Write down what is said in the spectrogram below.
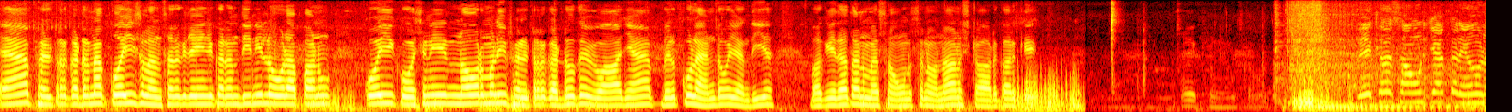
ਐ ਫਿਲਟਰ ਕੱਢਣਾ, ਕੋਈ ਸਲੈਂਸਰ ਚੇਂਜ ਕਰਨ ਦੀ ਨਹੀਂ ਲੋੜ ਆਪਾਂ ਨੂੰ। ਕੋਈ ਕੁਛ ਨਹੀਂ ਨਾਰਮਲੀ ਫਿਲਟਰ ਕੱਢੋ ਤੇ ਆਵਾਜ਼ ਐ ਬਿਲਕੁਲ ਐਂਡ ਹੋ ਜਾਂਦੀ ਹੈ ਬਾਕੀ ਇਹਦਾ ਤੁਹਾਨੂੰ ਮੈਂ ਸਾਊਂਡ ਸੁਣਾਉਣਾ ਹੁਣ ਸਟਾਰਟ ਕਰਕੇ ਵੇਖੋ ਸਾਊਂਡ ਚੈੱਕ ਕਰਿਓ ਹੁਣ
